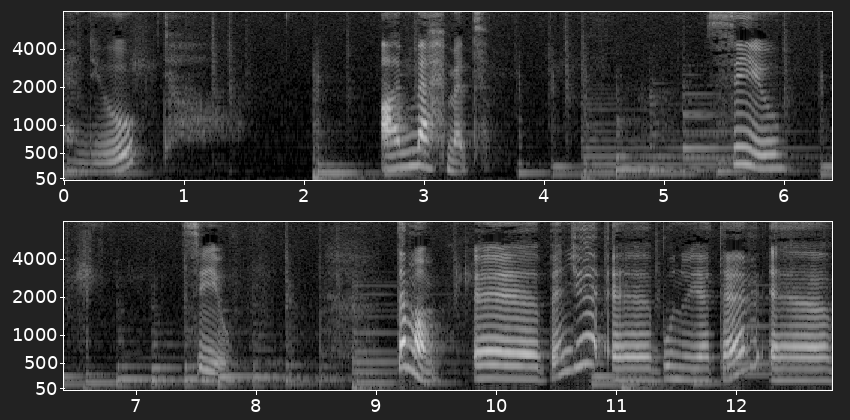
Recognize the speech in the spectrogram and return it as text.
And you? I'm Mehmet. See you. See you. Tamam. Ee, bence e, bunu yeter. Ee,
